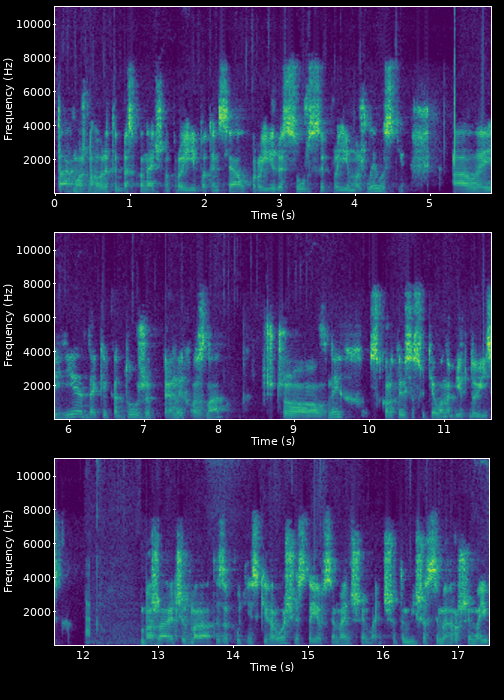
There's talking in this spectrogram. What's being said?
Так можна говорити безконечно про її потенціал, про її ресурси, про її можливості, але є декілька дуже прямих ознак, що в них скоротився суттєво набір до війська. Так. Бажаючих вмирати за путінські гроші стає все менше і менше. Тим більше з цими грошима їх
